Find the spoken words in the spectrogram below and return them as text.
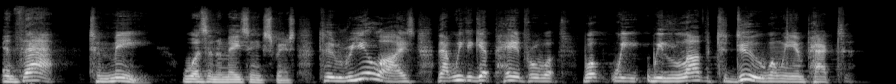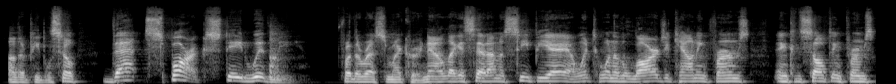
And that to me was an amazing experience to realize that we could get paid for what, what we, we love to do when we impact other people. So that spark stayed with me for the rest of my career. Now, like I said, I'm a CPA. I went to one of the large accounting firms and consulting firms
